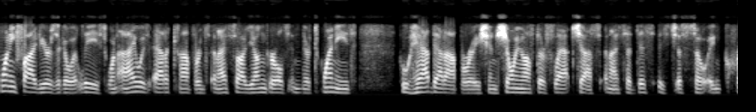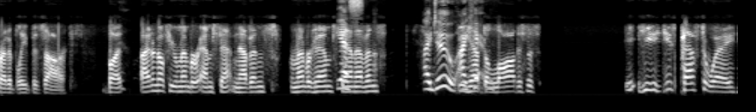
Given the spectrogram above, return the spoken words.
25 years ago at least, when I was at a conference and I saw young girls in their 20s who had that operation showing off their flat chests. And I said, this is just so incredibly bizarre. But I don't know if you remember M. Stanton Evans. Remember him, Stan Stan Evans? I do. He I had the law. This is he, he he's passed away.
